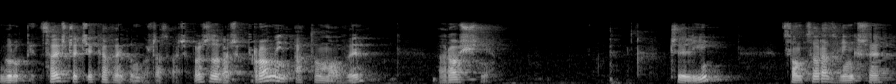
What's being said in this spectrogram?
grupie. Co jeszcze ciekawego można zobaczyć? Proszę zobaczyć, promień atomowy rośnie, czyli są coraz większe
